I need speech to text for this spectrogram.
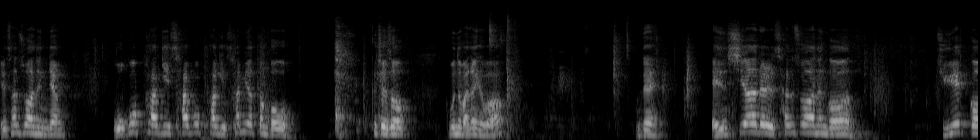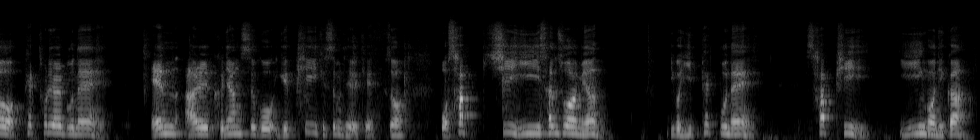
얘 산수하는 그냥 5 곱하기 4 곱하기 3이었던 거고. 그쵸? 그래서 그분들 만약에 봐. 근데 NCR을 산수하는 건 뒤에 거 팩토리얼 분에 NR 그냥 쓰고 이게 P 이렇게 쓰면 돼요 이렇게. 그래서 뭐 4C2 산수하면 이거 2팩분에 4P 2인 거니까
